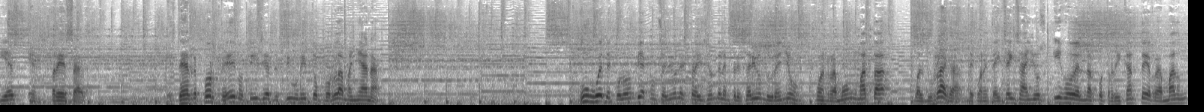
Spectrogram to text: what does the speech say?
10 empresas. Este es el reporte de noticias de Tribunito por la mañana. Un juez de Colombia concedió la extradición del empresario hondureño Juan Ramón Mata Gualdurraga, de 46 años, hijo del narcotraficante Ramón,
